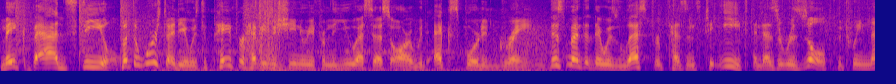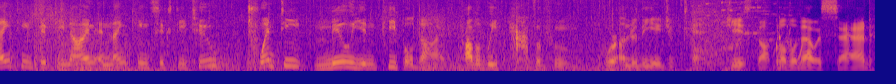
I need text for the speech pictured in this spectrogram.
make bad steel. But the worst idea was to pay for heavy machinery from the USSR with exported grain. This meant that there was less for peasants to eat, and as a result, between 1959 and 1962, 20 million people died, probably half of whom were under the age of 10. Jeez, Thought Bubble, that was sad.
